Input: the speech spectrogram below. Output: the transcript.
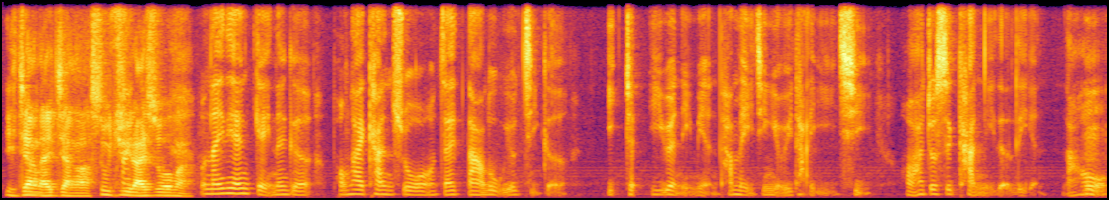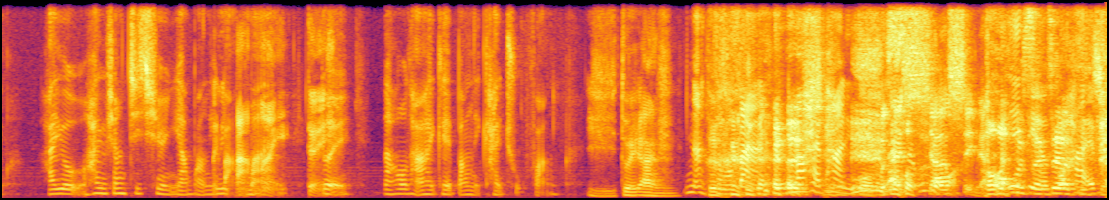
以这样来讲啊，数据来说嘛，我那一天给那个彭泰看说，在大陆有几个医在医院里面，他们已经有一台仪器，哦，他就是看你的脸，然后还有、嗯、还有像机器人一样帮你把脉，对对，然后他还可以帮你开处方。以对岸，那怎么办？不要害怕你，我不太相信啊，我不是这样子讲。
